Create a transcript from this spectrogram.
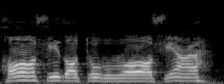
خافضة رافعة.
